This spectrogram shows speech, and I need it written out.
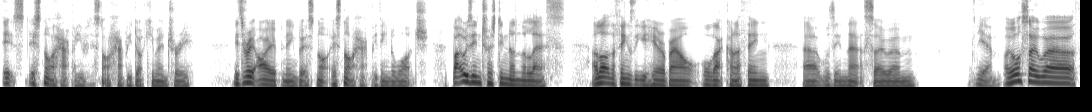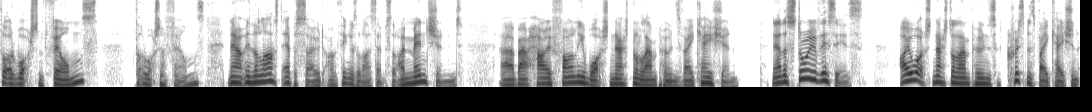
It's it's not a happy, it's not a happy documentary. It's very eye opening, but it's not it's not a happy thing to watch. But it was interesting nonetheless. A lot of the things that you hear about, all that kind of thing, uh, was in that. So um, yeah, I also uh, thought I'd watch some films. Thought I'd watch some films. Now, in the last episode, I think it was the last episode, I mentioned about how I finally watched National Lampoon's Vacation. Now, the story of this is I watched National Lampoon's Christmas Vacation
